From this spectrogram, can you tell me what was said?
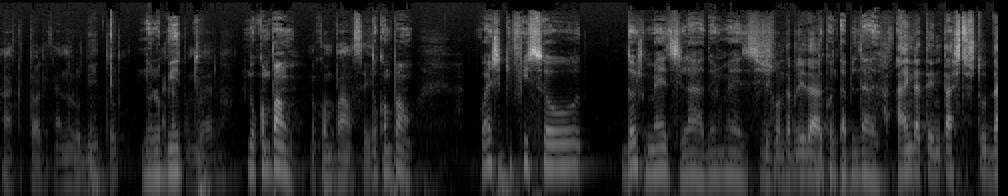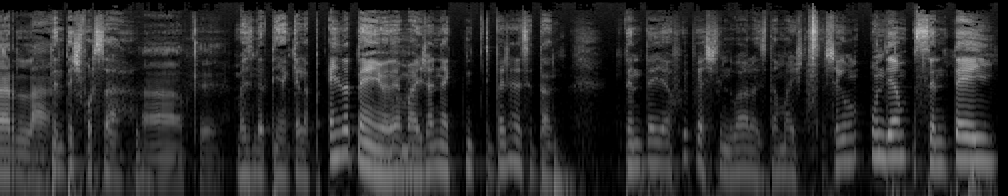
Ah, católica, no Lubito. no Lubito, no Compão. No Compão, sim. Do Compão. Eu acho que fiz só dois meses lá, dois meses. De contabilidade. de contabilidade. Ainda tentaste estudar lá. Tentei esforçar, Ah, ok. mas ainda tinha aquela. Ainda tenho, né? Mas já não é, tipo, já não é assim tanto. Tentei, fui para assistindo aulas e tal, mas chegou um dia, sentei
